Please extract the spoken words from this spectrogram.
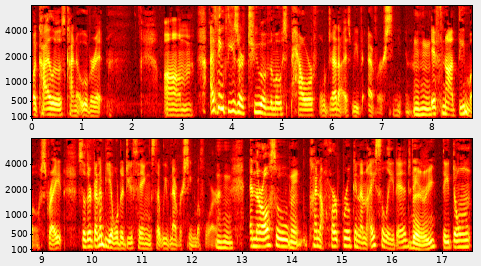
But Kylo's kind of over it. Um, I think these are two of the most powerful Jedi's we've ever seen, Mm-hmm. if not the most, right? So they're going to be able to do things that we've never seen before, and they're also Mm-hmm. Right. kind of heartbroken and isolated Very. they don't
